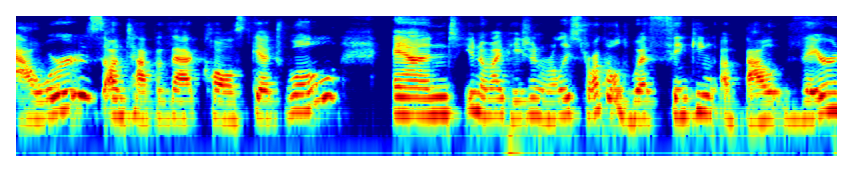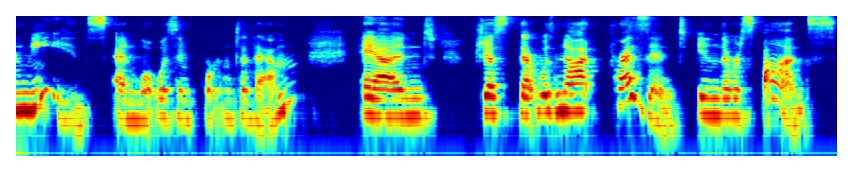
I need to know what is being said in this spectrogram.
hours on top of that call schedule. And, you know, my patient really struggled with thinking about their needs and what was important to them. And just that was not present in the response.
